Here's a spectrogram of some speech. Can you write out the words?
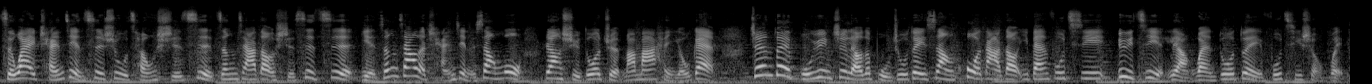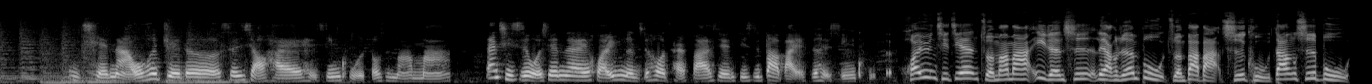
此外，产检次数从十次增加到十四次，也增加了产检的项目，让许多准妈妈很有感。针对不孕治疗的补助对象扩大到一般夫妻，预计两万多对夫妻受惠。以前呐，我会觉得生小孩很辛苦都是妈妈。但其实我现在怀孕了之后才发现，其实爸爸也是很辛苦。怀孕期间，准妈妈一人吃，两人补，准爸爸吃苦当吃补。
